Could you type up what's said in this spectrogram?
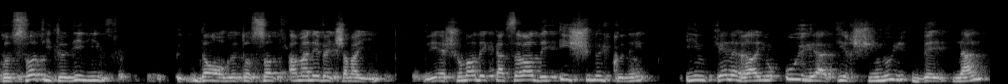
Tosfot il te dit dans le Tosfot Amane Bet Shamaï, Yeshomar de Kassava de Ishinui Kone, Imken Rayu Uyatir Shinui Benan,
